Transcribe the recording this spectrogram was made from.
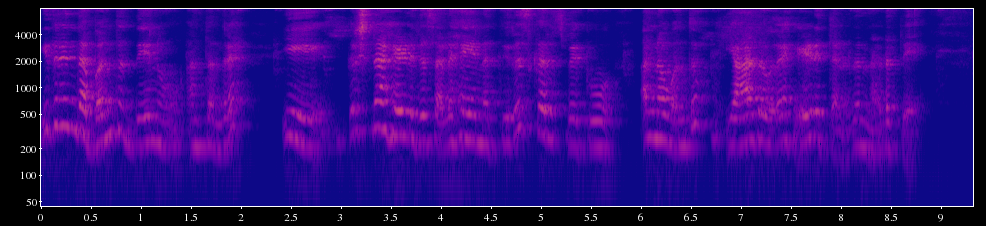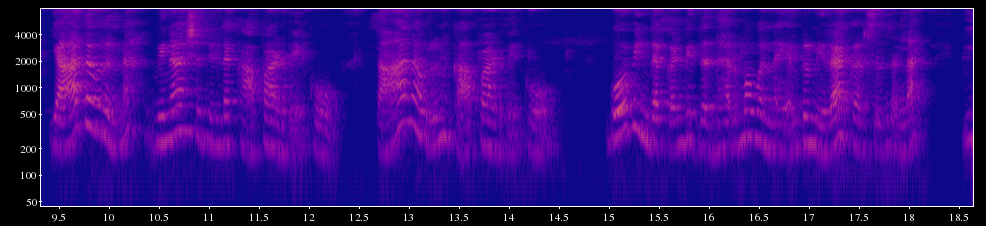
ಇದರಿಂದ ಬಂದದ್ದೇನು ಅಂತಂದರೆ, ಈ ಕೃಷ್ಣ ಹೇಳಿದ ಸಲಹೆಯನ್ನು ತಿರಸ್ಕರಿಸಬೇಕು ಅನ್ನೋ ಒಂದು ಯಾದವರ ಹೇಳಿತನದ ನಡತೆ. ಯಾದವರನ್ನು ವಿನಾಶದಿಂದ ಕಾಪಾಡಬೇಕು ತಾನವ್ರನ್ನ ಕಾಪಾಡಬೇಕು. ಗೋವಿಂದ ಕಂಡಿದ್ದ ಧರ್ಮವನ್ನು ಎಲ್ಲರೂ ನಿರಾಕರಿಸಿದ್ರಲ್ಲ, ಈ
